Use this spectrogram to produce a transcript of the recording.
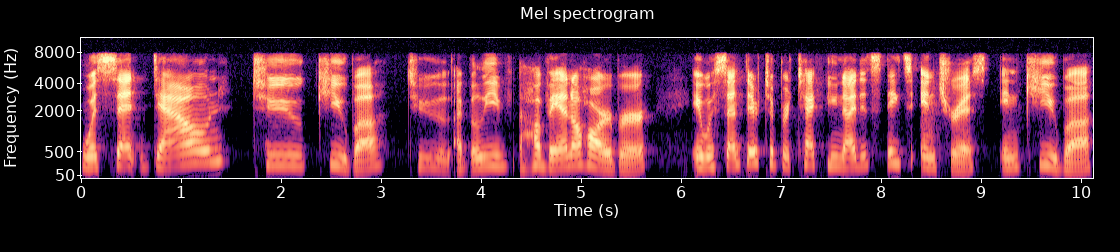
was sent down to Cuba to I believe Havana Harbor. It was sent there to protect United States interests in Cuba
